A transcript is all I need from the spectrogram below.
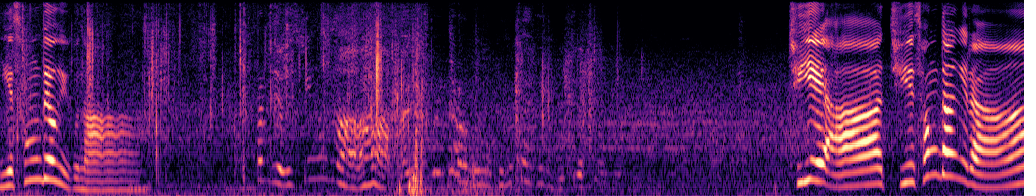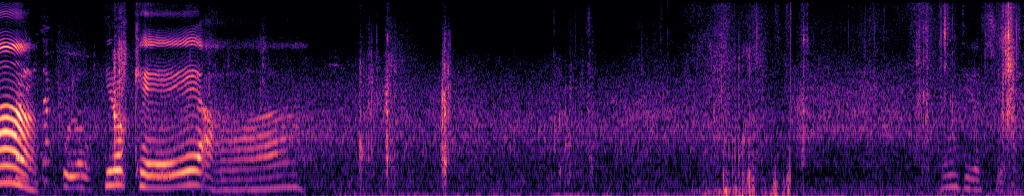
이게 성벽이구나. 사람들이 여기 찍는구나. 아 이거 폴더라고 계속 가서 못 찍었어. 뒤에, 아, 뒤에 성당이랑 딱 보여. 이렇게, 아. 어디가 찍어?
